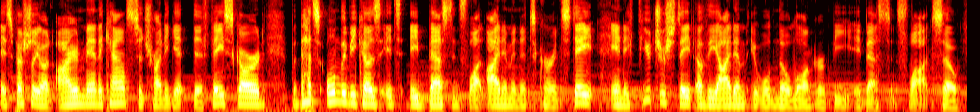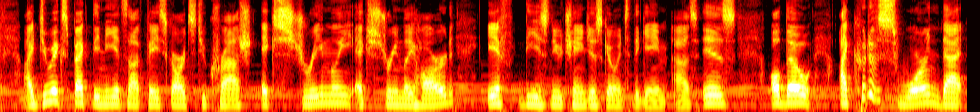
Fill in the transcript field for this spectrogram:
especially on Iron Man accounts to try to get the face guard, but that's only because it's a best in slot item in its current state. In a future state of the item, it will no longer be a best in slot. So I do expect the Neitiznot face guards to crash extremely, extremely hard if these new changes go into the game as is. Although I could have sworn that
